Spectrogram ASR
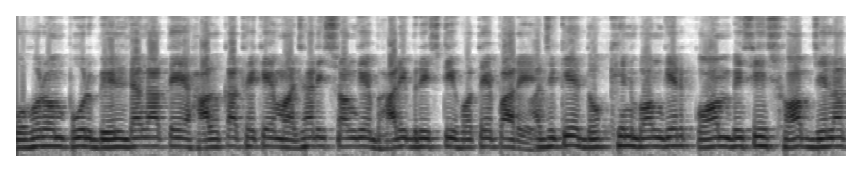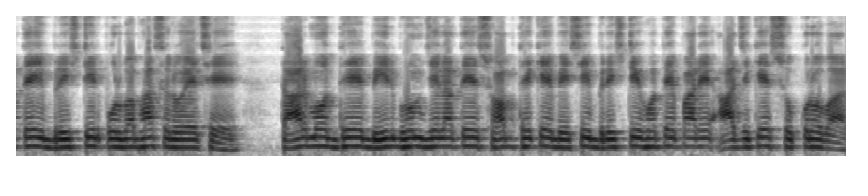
বহরমপুর, বেলডাঙ্গাতে হালকা থেকে মাঝারির সঙ্গে ভারী বৃষ্টি হতে পারে। আজকে দক্ষিণবঙ্গের কম বেশি সব জেলাতেই বৃষ্টির পূর্বাভাস রয়েছে। তার মধ্যে বীরভূম জেলাতে সব থেকে বেশি বৃষ্টি হতে পারে আজকে শুক্রবার।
